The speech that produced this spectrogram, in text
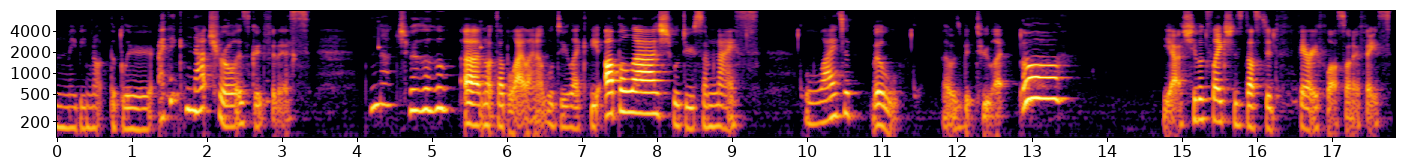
Mm, maybe not the blue. I think natural is good for this. Natural. Uh, not double eyeliner. We'll do like the upper lash. We'll do some nice lighter. Oh, that was a bit too light. Oh. Yeah, she looks like she's dusted fairy floss on her face,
